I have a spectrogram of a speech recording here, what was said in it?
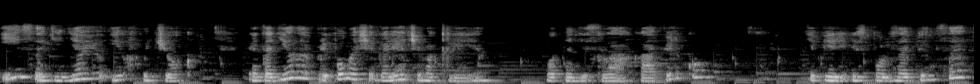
и соединяю их в пучок. Это делаю при помощи горячего клея. Вот нанесла капельку. Теперь, используя пинцет,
